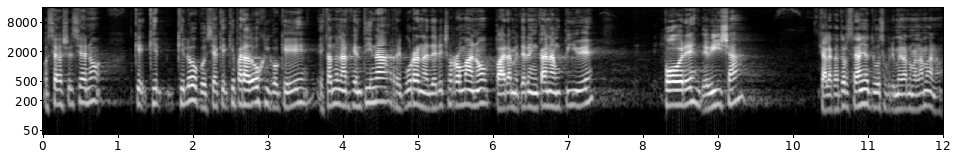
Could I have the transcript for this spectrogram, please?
O sea, yo decía, no, qué, loco, qué, paradójico que estando en Argentina recurran al derecho romano para meter en cana a un pibe pobre de villa que a los 14 años tuvo su primer arma en la mano.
